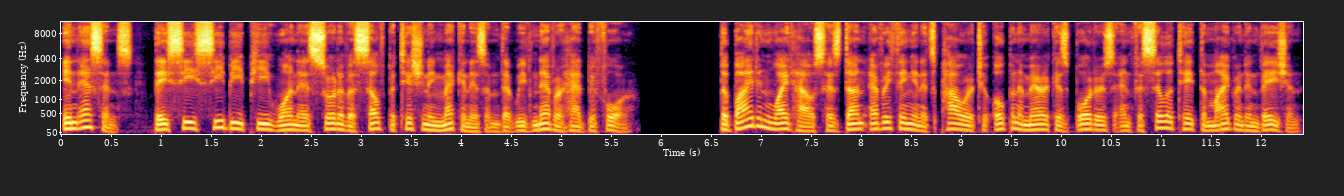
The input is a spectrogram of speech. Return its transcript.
In essence, they see CBP1 as sort of a self-petitioning mechanism that we've never had before. The Biden White House has done everything in its power to open America's borders and facilitate the migrant invasion,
